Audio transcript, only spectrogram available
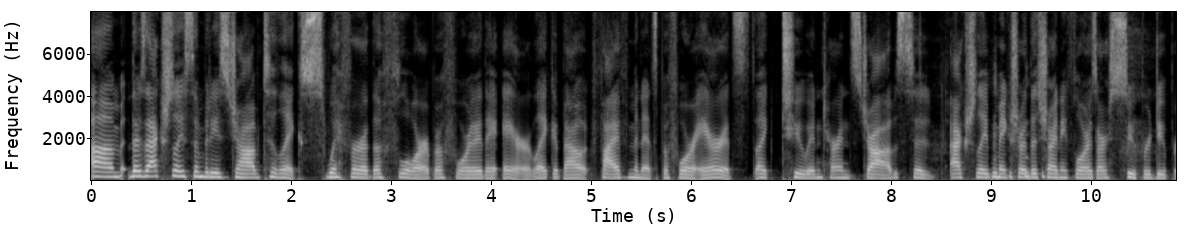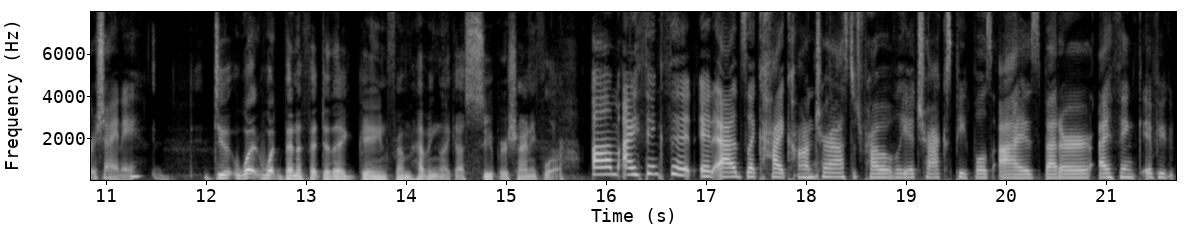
Um, there's actually somebody's job to like swiffer the floor before they air, like about five minutes before air. It's like two interns' jobs to actually make sure the shiny floors are super duper shiny. Do what what benefit do they gain from having like a super shiny floor? Um, I think that it adds like high contrast, which probably attracts people's eyes better. I think if you're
